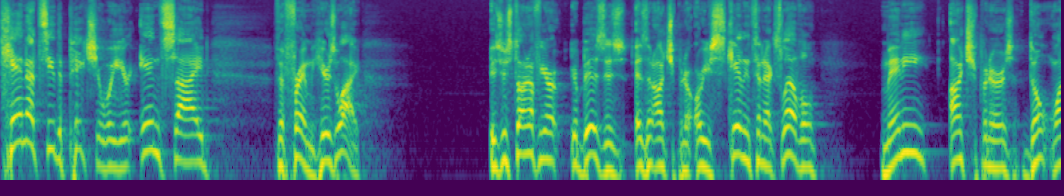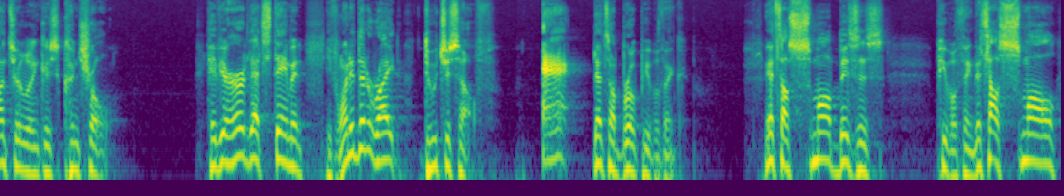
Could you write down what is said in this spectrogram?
cannot see the picture where you're inside the frame. Here's why is you're starting off your, your business as an entrepreneur or you're scaling to the next level, many entrepreneurs don't want to relinquish control. Have you heard that statement? If you want to do it right, do it yourself. Eh, that's how broke people think. That's how small business people think. That's how small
